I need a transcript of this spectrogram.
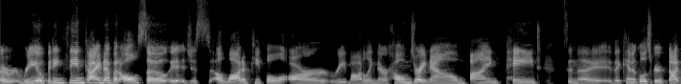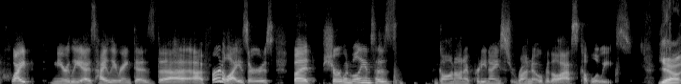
uh, reopening theme, kind of, but also it, it just a lot of people are remodeling their homes right now, buying paint. It's in the the chemicals group, not quite nearly as highly ranked as the uh, fertilizers, but Sherwin Williams has gone on a pretty nice run over the last couple of weeks. Yeah,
